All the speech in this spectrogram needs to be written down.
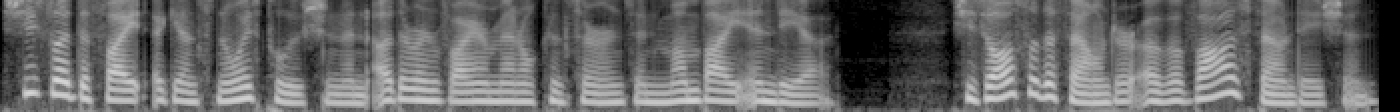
she's led the fight against noise pollution and other environmental concerns in Mumbai, India. She's also the founder of Awaaz Foundation.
